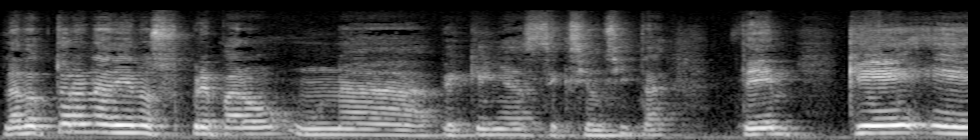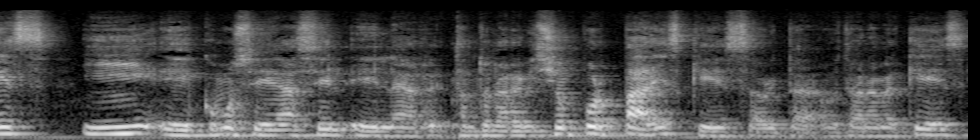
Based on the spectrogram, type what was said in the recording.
la doctora Nadia nos preparó una pequeña seccioncita qué es y eh, cómo se hace tanto la revisión por pares, que es ahorita, ahorita van a ver qué es,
